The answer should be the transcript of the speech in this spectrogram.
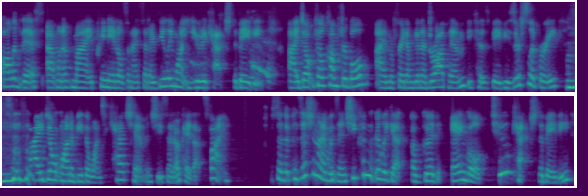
all of this at one of my prenatals. And I said, I really want you to catch the baby. I don't feel comfortable. I'm afraid I'm going to drop him because babies are slippery. I don't want to be the one to catch him. And she said, okay, that's fine. So the position I was in, she couldn't really get a good angle to catch the baby.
